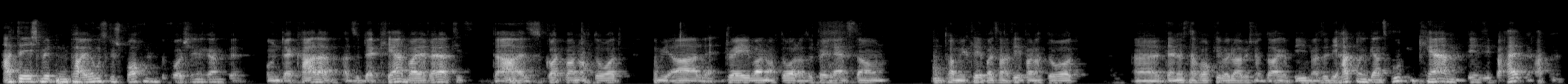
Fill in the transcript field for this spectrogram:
hatte ich mit ein paar Jungs gesprochen, bevor ich hingegangen bin. Und der Kader, also der Kern war ja relativ da. Also Scott war noch dort, Tommy A., Dre war noch dort, also Dre Lansdowne und Tommy Klebert war auf jeden Fall noch dort. Äh, Dennis Nawocki war, glaube ich, noch da geblieben. Also die hatten einen ganz guten Kern, den sie behalten hatten.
